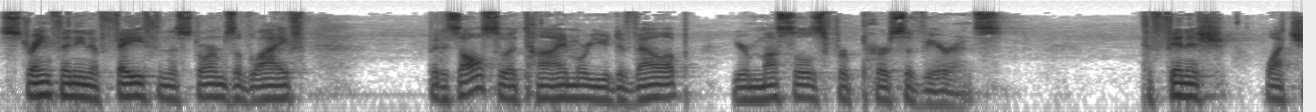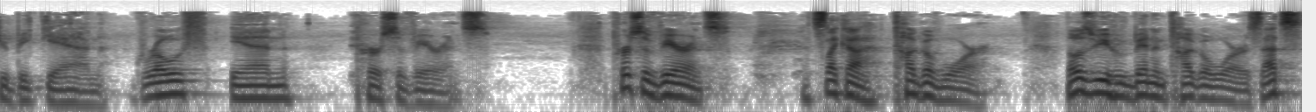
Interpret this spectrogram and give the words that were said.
strengthening of faith in the storms of life, but it's also a time where you develop your muscles for perseverance to finish what you began. Growth in perseverance. Perseverance, it's like a tug of war. Those of you who've been in tug of wars, that's,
